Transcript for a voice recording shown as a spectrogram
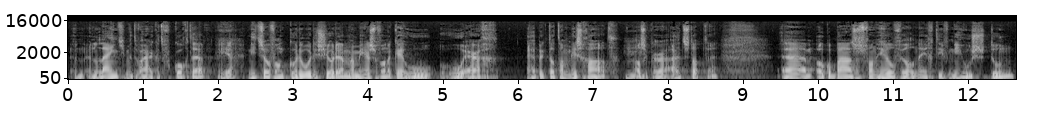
een, een lijntje met waar ik het verkocht heb. Ja. Niet zo van coulda, woulda, shoulda, maar meer zo van... oké, hoe, hoe erg heb ik dat dan misgehad Mhm. als ik er uitstapte? Ehm, ook op basis van heel veel negatief nieuws toen.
